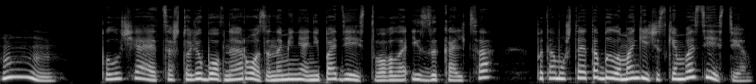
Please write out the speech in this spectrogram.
Хм, получается, что любовная роза на меня не подействовала из-за кольца, потому что это было магическим воздействием.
